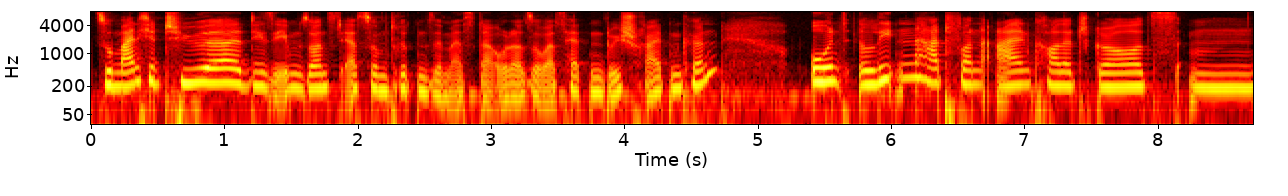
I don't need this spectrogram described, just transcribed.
so manche Tür, die sie eben sonst erst so im dritten Semester oder sowas hätten durchschreiten können. Und Leighton hat von allen College Girls mh,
